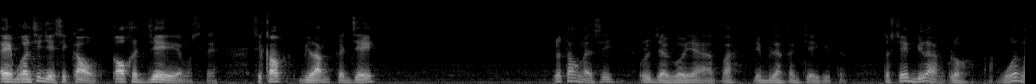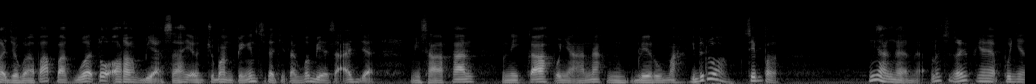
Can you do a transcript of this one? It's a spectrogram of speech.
eh bukan si J si kau. Kau ke J ya maksudnya si kau bilang ke J lu tau gak sih lu jagonya apa dia bilang ke J gitu terus J bilang loh gue nggak jago apa-apa gue tuh orang biasa yang cuma pengen cita-cita gue biasa aja misalkan menikah punya anak beli rumah gitu doang simple Enggak, enggak, enggak. Lu sebenarnya punya punya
